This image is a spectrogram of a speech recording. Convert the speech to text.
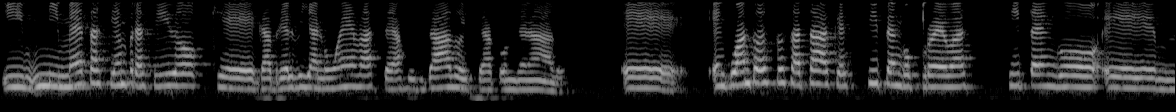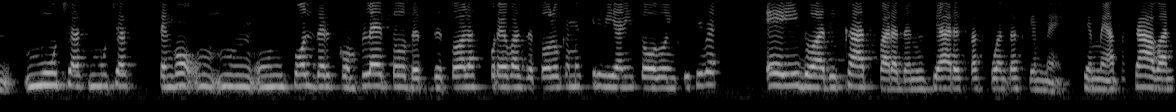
Y mi meta siempre ha sido que Gabriel Villanueva sea juzgado y sea condenado. Eh, en cuanto a estos ataques, sí tengo pruebas, sí tengo eh, muchas, muchas, tengo un, un- un folder completo de, de todas las pruebas, de todo lo que me escribían y todo. Inclusive he ido a DICAT para denunciar estas cuentas que me, que me atacaban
